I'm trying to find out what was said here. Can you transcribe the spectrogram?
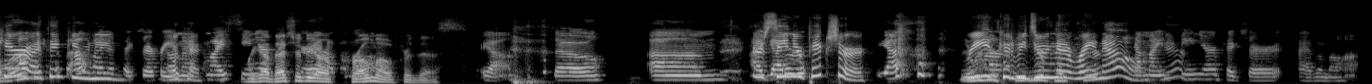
Kara? I think I'll you find a need. picture for you. Okay. My, my Oh my senior. god, that should be our have mohawk. promo for this. Yeah. So, um, I Your got senior a- picture. Yeah. Reed could be senior doing that right now. Yeah, my Oh, Yeah. senior picture, I have a mohawk.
